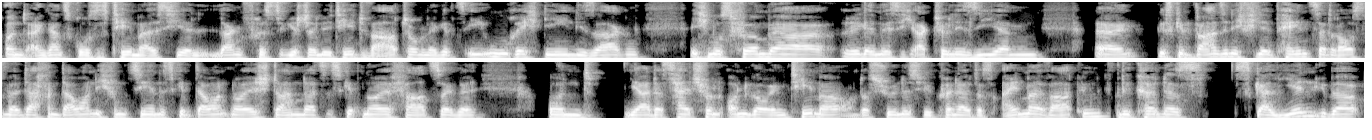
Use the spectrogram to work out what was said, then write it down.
Und ein ganz großes Thema ist hier langfristige Stabilität, Wartung. Da gibt's EU-Richtlinien, die sagen, ich muss Firmware regelmäßig aktualisieren. Äh, es gibt wahnsinnig viele Paints da draußen, weil Dachen dauernd nicht funktionieren. Es gibt dauernd neue Standards, es gibt neue Fahrzeuge. Und ja, das ist halt schon ein ongoing Thema. Und das Schöne ist, wir können halt das einmal warten. Wir können das skalieren über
